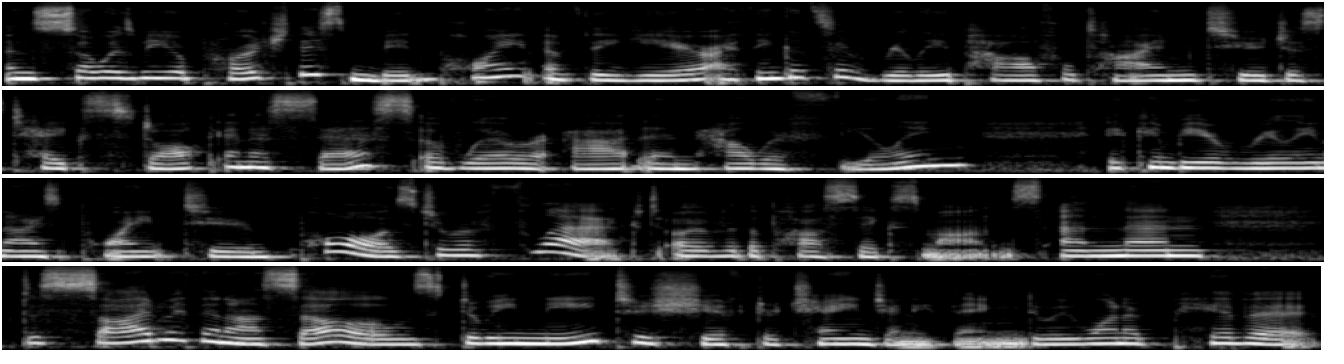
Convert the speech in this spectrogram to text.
And so, as we approach this midpoint of the year, I think it's a really powerful time to just take stock and assess of where we're at and how we're feeling it can be a really nice point to pause, to reflect over the past six months, and then decide within ourselves do we need to shift or change anything? Do we want to pivot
